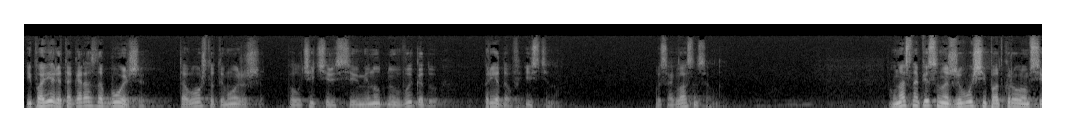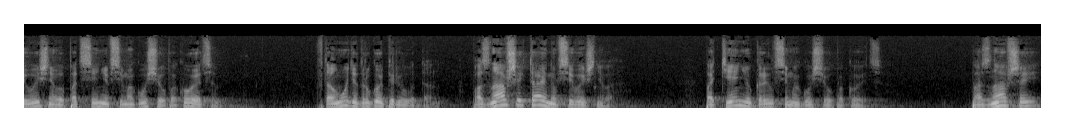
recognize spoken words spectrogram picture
И поверь, это гораздо больше того, что ты можешь получить через сиюминутную выгоду, предав истину. Вы согласны со мной? У нас написано, живущий под кровом Всевышнего, под сенью всемогущего покоится. В Талмуде другой перевод дан. Познавший тайну Всевышнего, под тенью крыл всемогущего покоится. Познавший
